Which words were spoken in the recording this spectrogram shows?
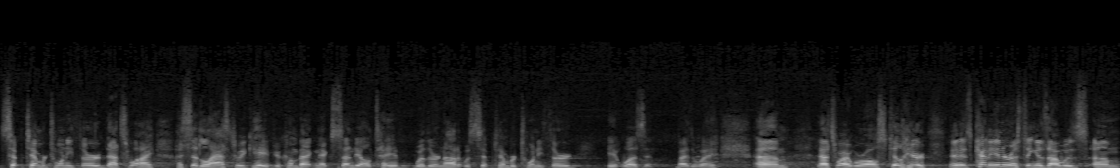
September 23rd. That's why I said last week, hey, if you come back next Sunday, I'll tell you whether or not it was September 23rd. It wasn't, by the way. Um, that's why we're all still here. And it's kind of interesting as I was. Um,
